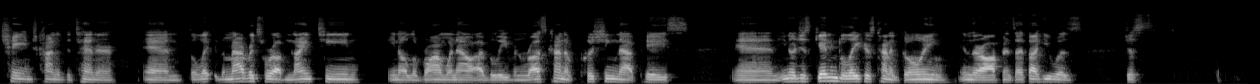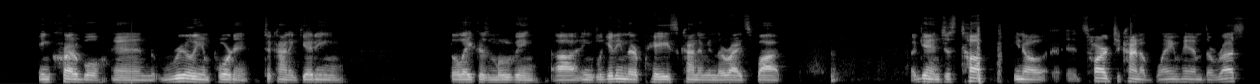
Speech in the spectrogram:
changed kind of the tenor. And the the Mavericks were up 19 you know, LeBron went out, I believe, and Russ kind of pushing that pace and, you know, just getting the Lakers kind of going in their offense. I thought he was just incredible and really important to kind of getting the Lakers moving uh, and getting their pace kind of in the right spot. Again, just tough. You know, it's hard to kind of blame him. The rest,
